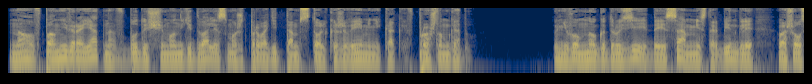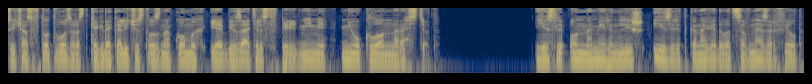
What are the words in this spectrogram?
но вполне вероятно, в будущем он едва ли сможет проводить там столько же времени, как и в прошлом году. У него много друзей, да и сам мистер Бингли вошел сейчас в тот возраст, когда количество знакомых и обязательств перед ними неуклонно растет. Если он намерен лишь изредка наведываться в Незерфилд,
